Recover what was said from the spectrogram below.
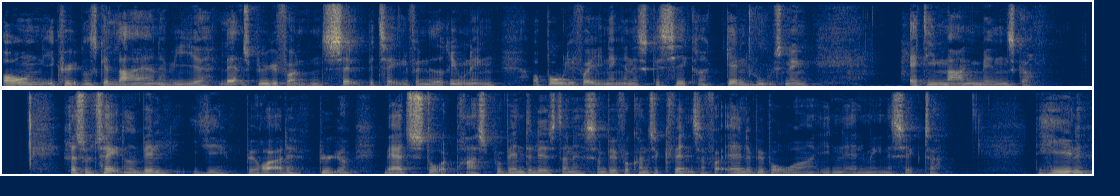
Oven i købet skal lejerne via Landsbyggefonden selv betale for nedrivningen, og boligforeningerne skal sikre genhusning af de mange mennesker, Resultatet vil i de berørte byer være et stort pres på ventelisterne, som vil få konsekvenser for alle beboere i den almene sektor. Det hele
